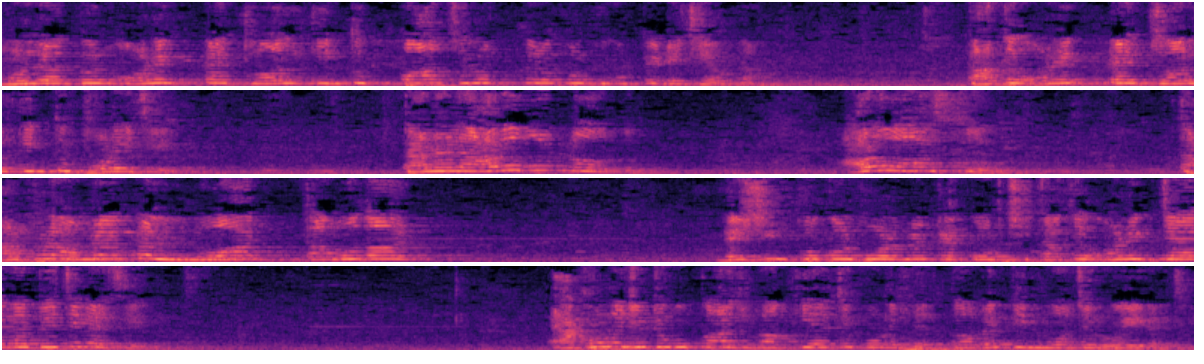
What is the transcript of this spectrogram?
মনে রাখবেন, অনেকটা জল কিন্তু পাঁচ লক্ষের ওপর পুকুর কেটেছি আমরা। তাতে অনেকটা জল কিন্তু ভরেছে। তা নাহলে আরও বন্যা হতো, আরও আসতো। তারপরে আমরা একটা লোয়ার দামোদর বেসিন প্রকল্প আমরা একটা করছি, তাতে অনেক জায়গা বেঁচে গেছে। এখনও যেটুকু কাজ বাকি আছে, করে ফেলতে হবে, তিন বছর হয়ে গেছে।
